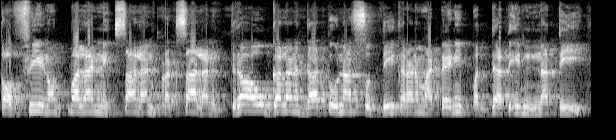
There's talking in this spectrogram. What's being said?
તો ફીણોત્પાદન નિક્ષાલન, પ્રક્ષાલન દ્રવ ગલન ધાતુના શુદ્ધિકરણ માટેની પદ્ધતિ નથી.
